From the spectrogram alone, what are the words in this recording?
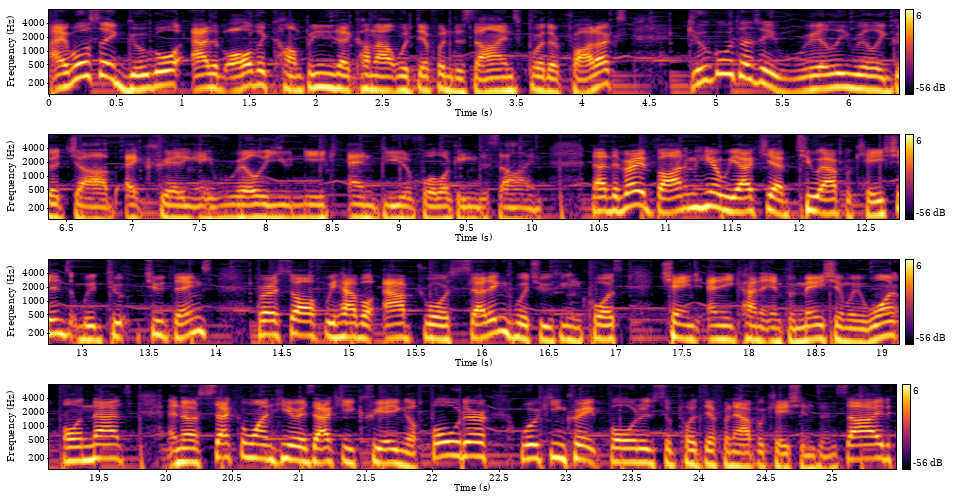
I will say Google, out of all the companies that come out with different designs for their products, Google does a really, really good job at creating a really unique and beautiful looking design. Now, at the very bottom here, we actually have two applications with two, two things. First off, we have our app drawer settings, which we can, of course, change any kind of information we want on that. And our second one here is actually creating a folder where we can create folders to put different applications inside,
